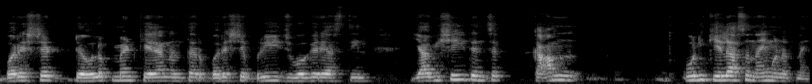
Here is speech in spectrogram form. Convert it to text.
बरेचसे डेव्हलपमेंट केल्यानंतर बरेचसे ब्रिज वगैरे असतील याविषयी त्यांचं काम कोणी केलं असं नाही म्हणत नाही.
